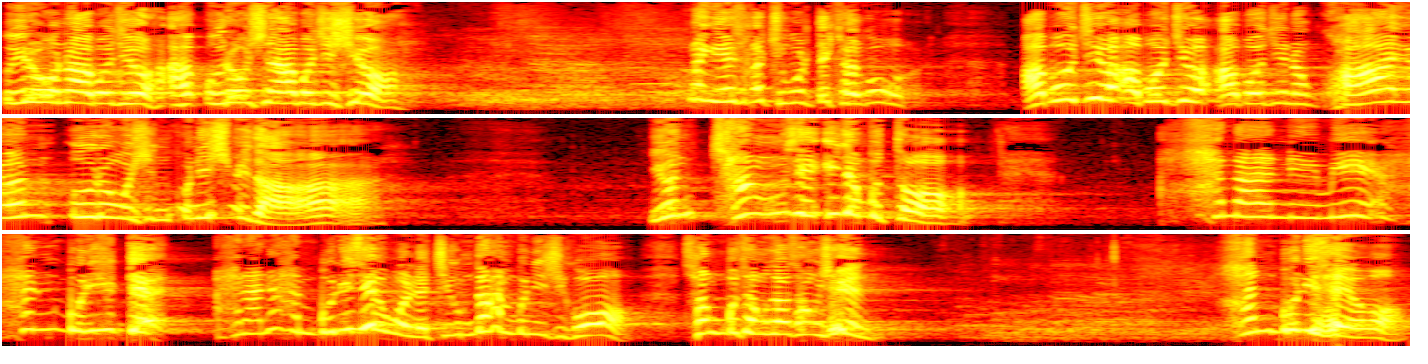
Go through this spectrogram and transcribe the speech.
의로운 아버지요, 아, 의로우신 아버지시요. 그러니까 예수가 죽을 때 결국 아버지요, 아버지요, 아버지는 과연 의로우신 분이십니다. 이건 창세 이전부터 하나님이 한 분일 때 하나님 한 분이세요 원래 지금도 한 분이시고 성부 성사 성신 한 분이세요.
